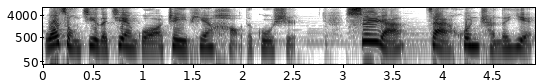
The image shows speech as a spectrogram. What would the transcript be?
我总记得见过这一篇好的故事，虽然在昏沉的夜。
